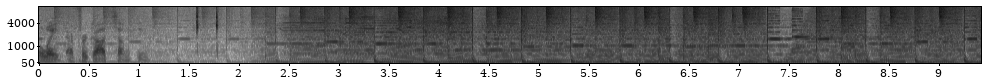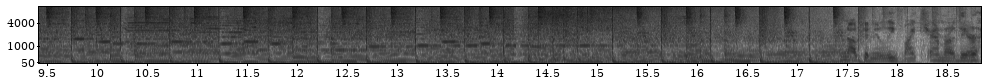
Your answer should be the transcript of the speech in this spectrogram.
Oh wait, I forgot something. Gonna leave my camera there.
